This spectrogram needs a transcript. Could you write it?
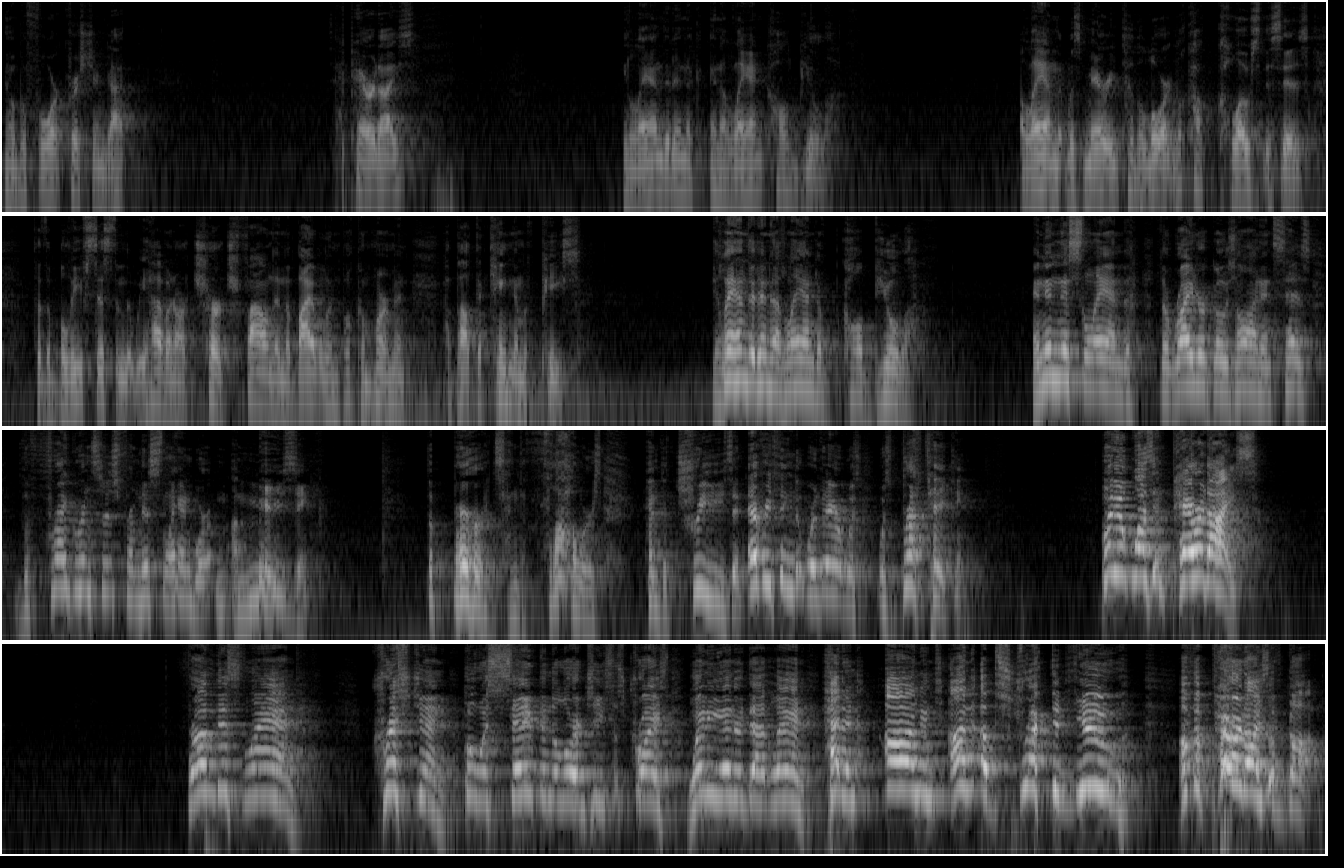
You know, before Christian got paradise, he landed in a, in a land called Beulah, a land that was married to the Lord. Look how close this is to the belief system that we have in our church, found in the Bible and Book of Mormon about the kingdom of peace. He landed in a land of, called Beulah. And in this land, the writer goes on and says, the fragrances from this land were amazing. The birds and the flowers and the trees and everything that were there was, was breathtaking. But it wasn't paradise. From this land, Christian who was saved in the Lord Jesus Christ, when he entered that land, had an un- unobstructed view of the paradise of God.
